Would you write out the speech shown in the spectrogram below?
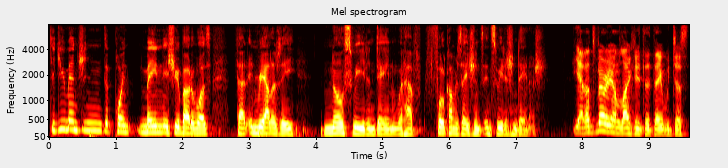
did you mention the point main issue about it was that in reality, no Swede and Dane would have full conversations in Swedish and Danish. Yeah, that's very unlikely that they would just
